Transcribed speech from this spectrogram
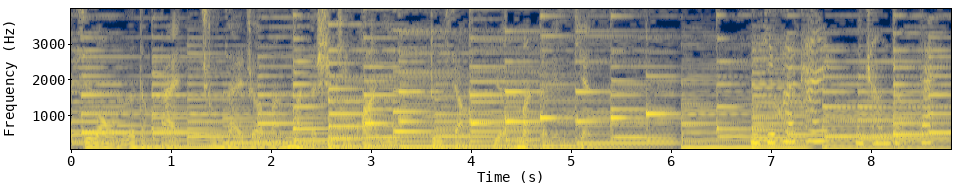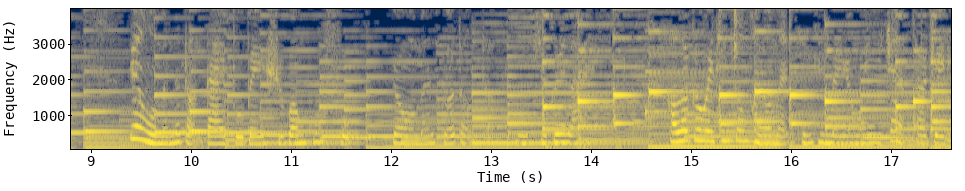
希望我们的等待，承载着满满的诗情画意，渡向圆满的明天。一季花开，一场等待。愿我们的等待不被时光辜负，愿我们所等的如期归来。好了，各位听众朋友们，今天的人文驿站到这里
